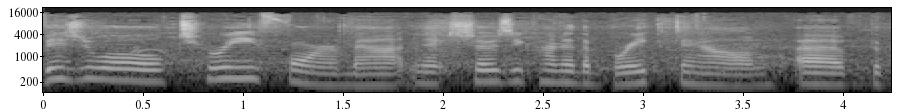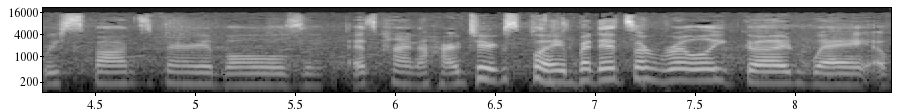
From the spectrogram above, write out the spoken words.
visual tree format and it shows you kind of the breakdown of the response variables. And it's kind of hard to explain, but it's a really good way of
